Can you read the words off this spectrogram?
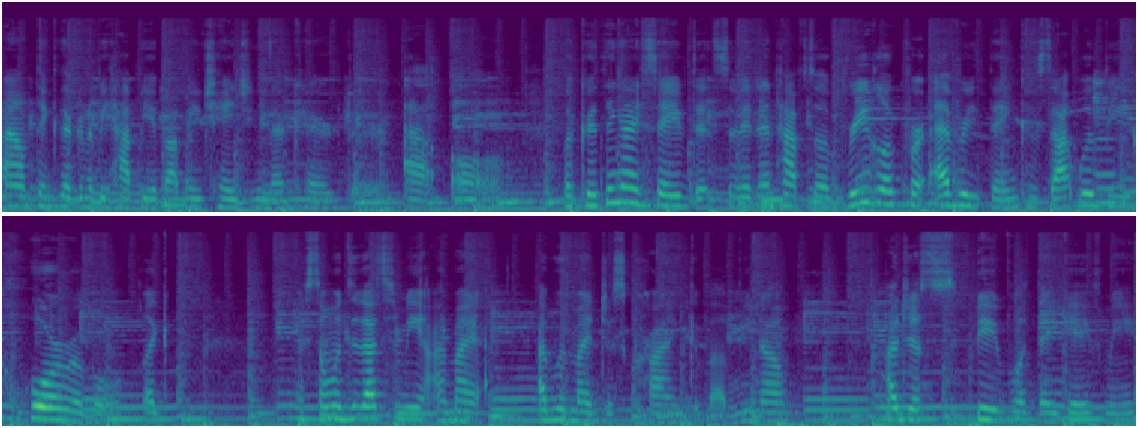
I don't think they're gonna be happy about me changing their character at all. But good thing I saved it so they didn't have to relook for everything because that would be horrible. Like if someone did that to me, I might I would might just cry and give up, you know? I'd just be what they gave me.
